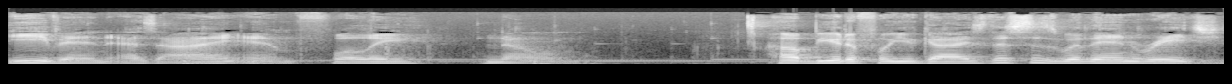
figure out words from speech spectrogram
even as I am fully known. How beautiful, you guys. This is within reach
